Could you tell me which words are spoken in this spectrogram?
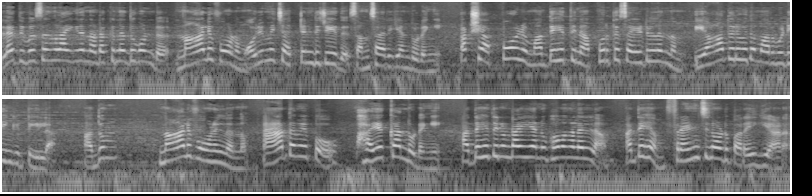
പല ദിവസങ്ങളായി ഇങ്ങനെ നടക്കുന്നത് കൊണ്ട് നാല് ഫോണും ഒരുമിച്ച് അറ്റൻഡ് ചെയ്ത് സംസാരിക്കാൻ തുടങ്ങി. പക്ഷെ അപ്പോഴും അദ്ദേഹത്തിന് അപ്പുറത്തെ സൈഡിൽ നിന്നും യാതൊരുവിധ മറുപടിയും കിട്ടിയില്ല. അതും നാല് ഫോണിൽ നിന്നും. ആദം ഇപ്പോ ഭയക്കാൻ തുടങ്ങി. അദ്ദേഹത്തിനുണ്ടായ ഈ അനുഭവങ്ങളെല്ലാം അദ്ദേഹം ഫ്രണ്ട്സിനോട് പറയുകയാണ്.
